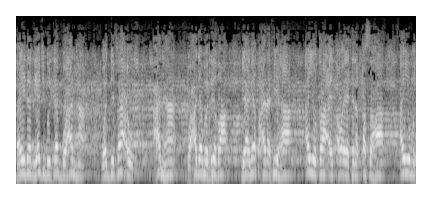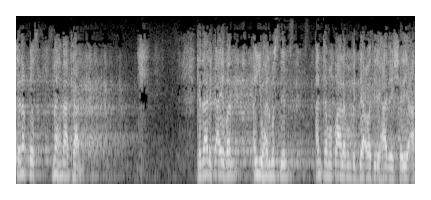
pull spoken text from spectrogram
فإذا يجب الذب عنها والدفاع عنها وعدم الرضا بأن يطعن فيها أي طاعن أو أن يتنقصها أي متنقص مهما كان. كذلك أيضا أيها المسلم أنت مطالب بالدعوة لهذه الشريعة.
